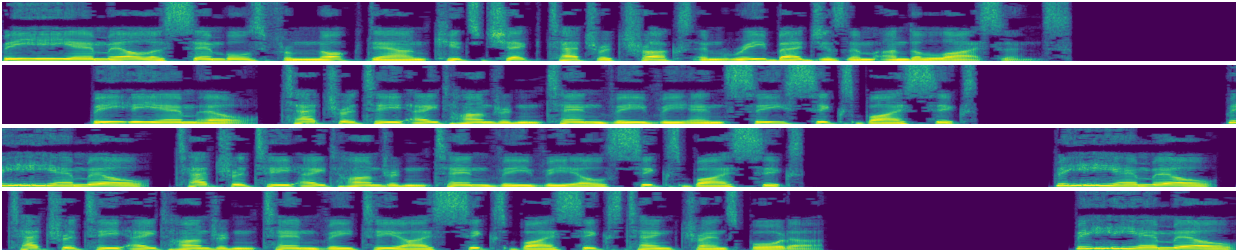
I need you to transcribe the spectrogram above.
BEML assembles from knockdown kits Czech Tatra trucks and rebadges them under license. BEML, Tatra T810 VVNC 6x6 BEML, Tatra T810 VVL 6x6 BEML, Tatra T810 VTI 6x6 tank transporter BEML,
